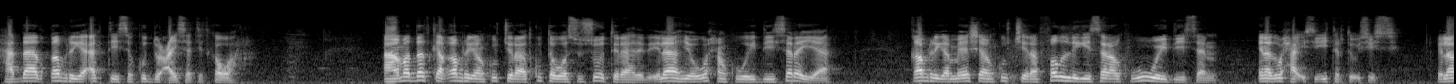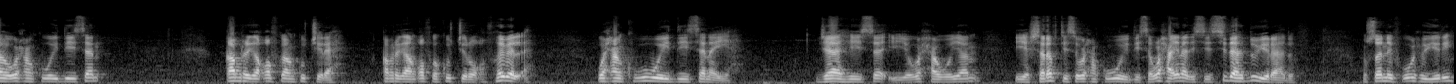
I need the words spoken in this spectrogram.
haddaad qabriga agtiisa ku ducaysatid ka war ama dadka qabrigan ku jira aad ku tawasusoo tiraahdid ilaahayow waxaan ku weydiisanayaa qabriga meeshaan ku jira fadligiisana aan kugu weydiisan inaad waxaa isi ii tarto isiis. Ilaahow waxaan ku weydiisan qabriga qofkan ku jira qabrigan qofka ku jiro qof hebel ah waxaan kugu weydiisanayaa. Jaahiisa iyo waxa weeyaan iyo sharaftiisa waxaan kugu weydiisan. Waxaa inaad isi sidaa hadduu yidhaahdo musanifku wuxuu yidhi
